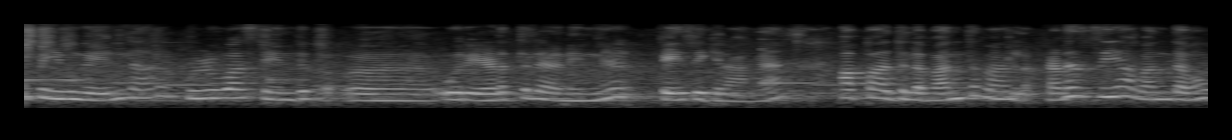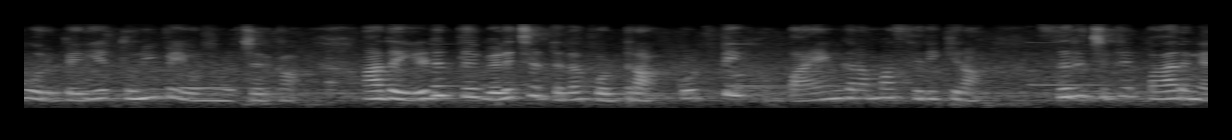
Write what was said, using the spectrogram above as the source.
இப்ப இவங்க எல்லாரும் குழுவா சேர்ந்து ஒரு இடத்துல நின்னு பேசிக்கிறாங்க. அப்ப அதுல வந்தவன் கடைசியா வந்தவன் ஒரு பெரிய துணிப்பை ஒண்ணு வச்சிருக்கான். அதை எடுத்து வெளிச்சத்துல கொட்டுறான். கொட்டி பயங்கரமா சிரிக்கிறான். சிரிச்சுட்டு பாருங்க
